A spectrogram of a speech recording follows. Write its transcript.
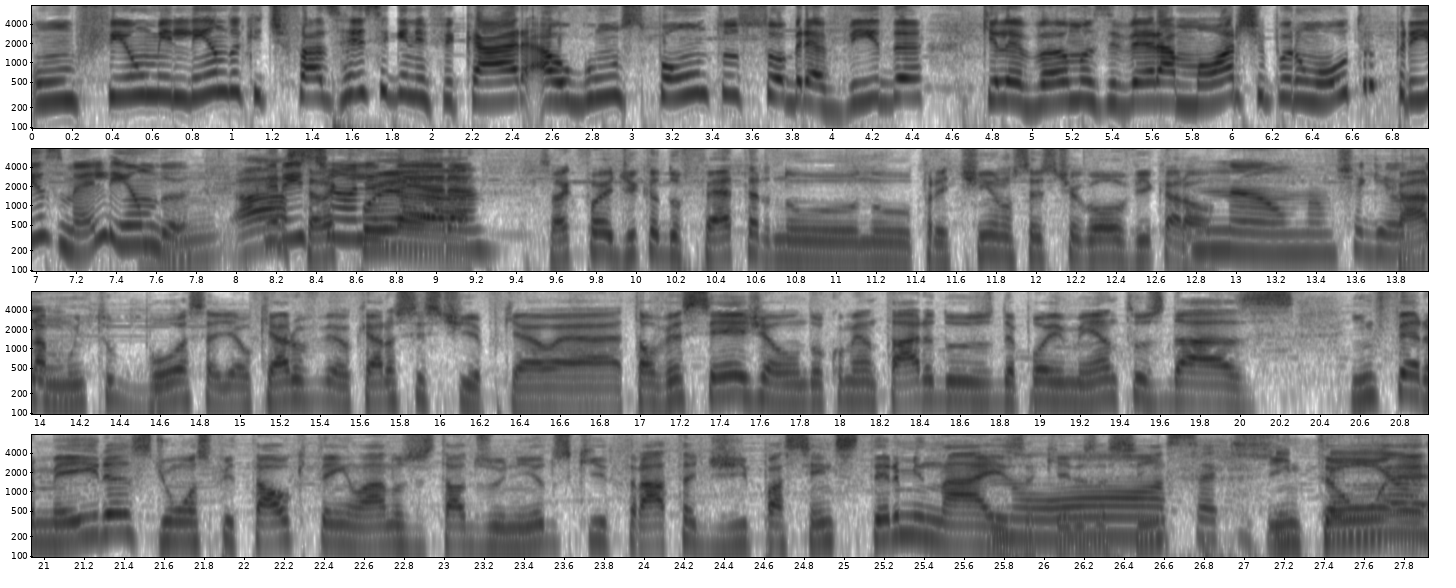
Um filme lindo que te faz ressignificar alguns pontos sobre a vida que levamos e ver a morte por um outro prisma. É lindo. Ah, Christian será que foi Oliveira. a, será que foi a dica do Fetter no, no Pretinho? Não sei se chegou a ouvir, Carol. Não, não cheguei a Cara, ouvir. muito boa essa. Eu quero, eu quero assistir, porque é, é- talvez seja um documentário dos depoimentos das enfermeiras de um hospital que tem lá nos Estados Unidos que trata de pacientes terminais, aqueles assim. Nossa, que Então, é,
